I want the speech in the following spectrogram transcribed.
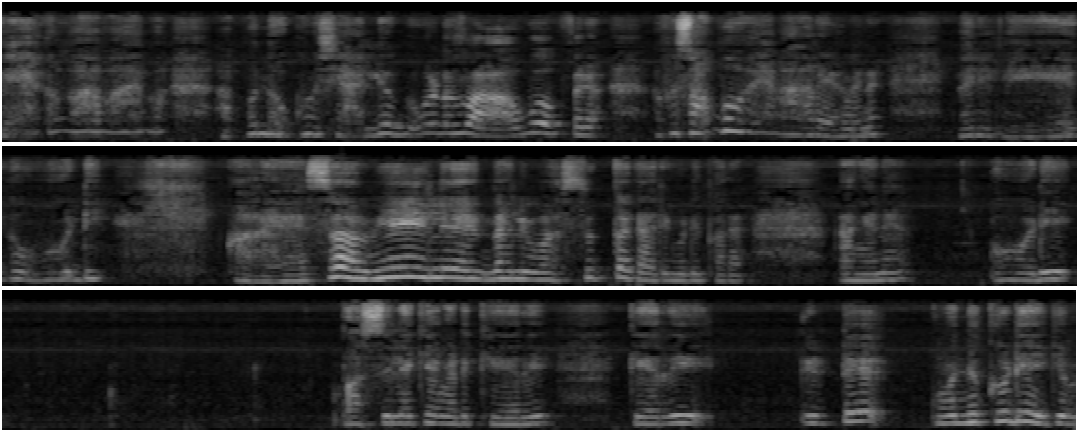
വേഗം വാവാ വാ വാ. അപ്പൊ നോക്കും ശല്യമൊക്കെ കൂടെ സാബു ഒപ്പര അപ്പൊ സാബു വേഗം അറിയാം അങ്ങനെ ഇവർ വേഗം ഓടി. കുറേ സമയമില്ല? എന്നാലും ബസ്സത്തെ കാര്യം കൂടി പറയാം. അങ്ങനെ ഓടി ബസ്സിലേക്ക് അങ്ങോട്ട് കയറി കയറി ഇട്ട് മുന്നക്കൂടി ആയിരിക്കും.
